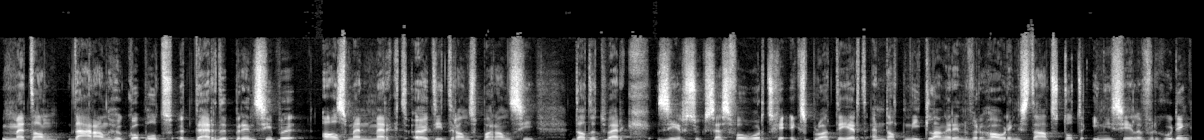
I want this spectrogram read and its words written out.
Met dan daaraan gekoppeld het derde principe. Als men merkt uit die transparantie dat het werk zeer succesvol wordt geëxploiteerd en dat niet langer in verhouding staat tot de initiële vergoeding,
